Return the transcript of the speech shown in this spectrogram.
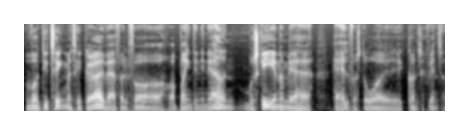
hvor de ting, man skal gøre i hvert fald for at, at bringe den i nærheden, måske ender med at have, have alt for store øh, konsekvenser.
